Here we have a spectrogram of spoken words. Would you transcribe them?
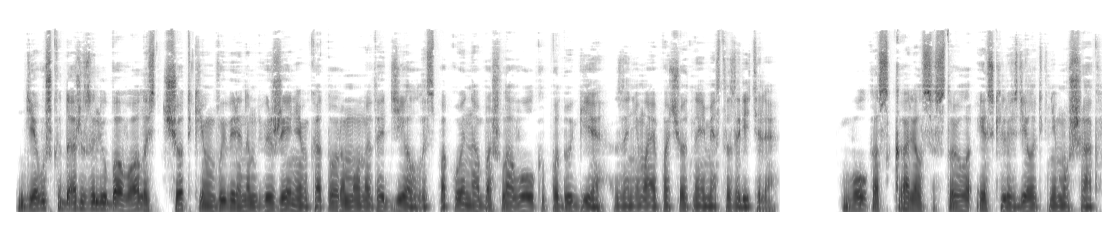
Девушка даже залюбовалась четким выверенным движением, которым он это делал, и спокойно обошла волка по дуге, занимая почетное место зрителя. Волк оскалился, стоило Эскелю сделать к нему шаг.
